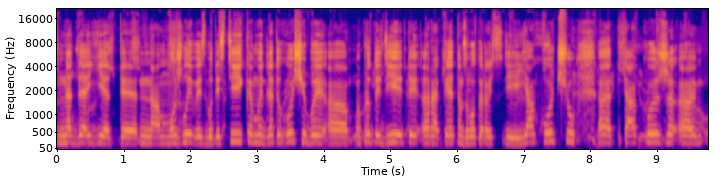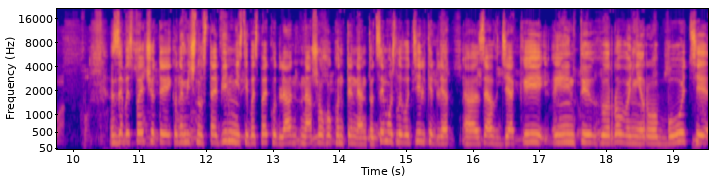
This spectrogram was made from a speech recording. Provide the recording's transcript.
надаєте нам можливість бути стійкими для того, щоб е, протидіяти ракетам з боку Росії. Я хочу е, також. Забезпечити економічну стабільність і безпеку для нашого континенту. Це можливо тільки для е, завдяки інтегрованій роботі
